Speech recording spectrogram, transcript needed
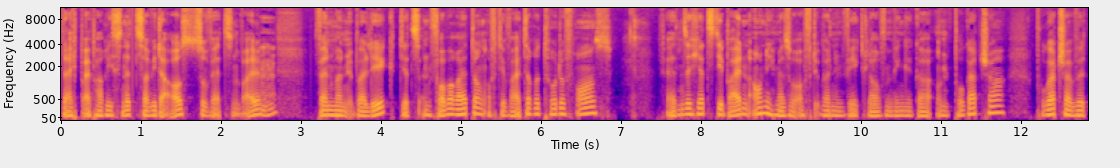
gleich bei Paris-Nizza wieder auszuwetzen, weil mhm. Wenn man überlegt, jetzt in Vorbereitung auf die weitere Tour de France, werden sich jetzt die beiden auch nicht mehr so oft über den Weg laufen, Wingegar und Pogacar. Pogacar wird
